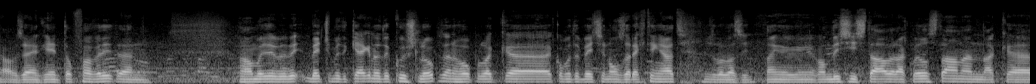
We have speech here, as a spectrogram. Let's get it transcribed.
ja, we zijn geen topfavoriet. En we gaan een beetje moeten kijken hoe de koers loopt. En hopelijk uh, komt het een beetje in onze richting uit. We zullen wel zien. Dat ik in conditie sta waar ik wil staan. En dat ik uh,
